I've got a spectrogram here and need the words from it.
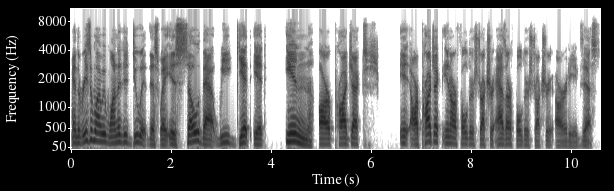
And the reason why we wanted to do it this way is so that we get it in our project our project in our folder structure as our folder structure already exists.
